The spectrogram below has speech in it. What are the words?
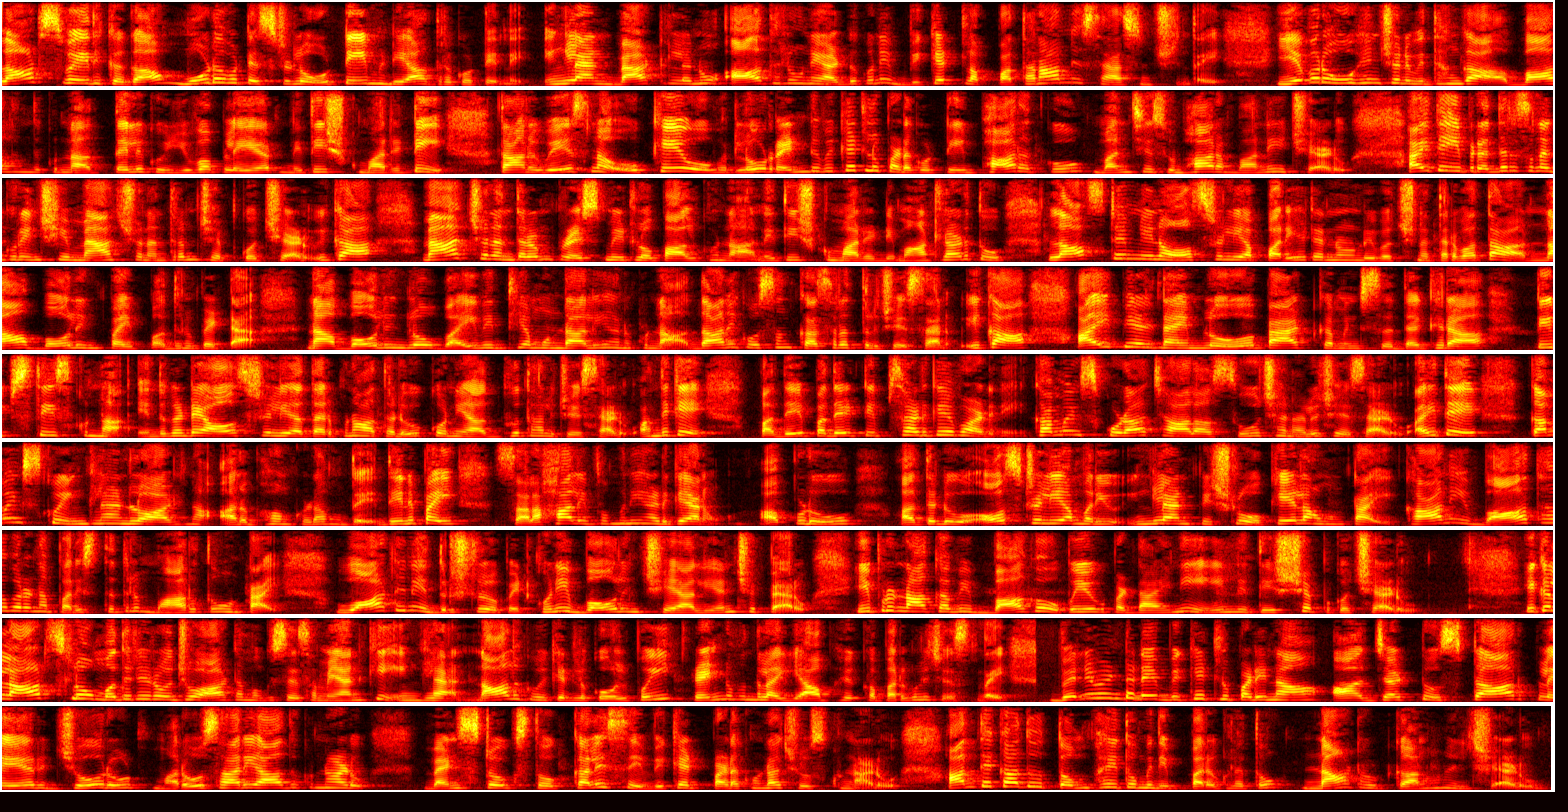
Lord's వేదికగా మూడవ టెస్టులో టీమిండియా అదరగొట్టింది. ఇంగ్లాండ్ బ్యాటర్లను ఆదిలోనే అడ్డుకుని వికెట్ల పతనాన్ని శాసించింది. ఎవరు ఊహించని విధంగా బాల్ అందుకున్న తెలుగు యువ ప్లేయర్ నితీష్ కుమార్ రెడ్డి తాను వేసిన ఒకే ఓవర్లో రెండు వికెట్లు పడగొట్టి భారత్కు మంచి శుభారంభాన్ని ఇచ్చాడు. అయితే ఈ ప్రదర్శన గురించి మ్యాచ్ అనంతరం చెప్పుకొచ్చాడు. ఇక మ్యాచ్ అనంతరం ప్రెస్ మీట్లో పాల్గొన్న నితీష్ కుమార్ రెడ్డి మాట్లాడుతూ లాస్ట్ టైం నేను ఆస్ట్రేలియా పర్యటన నుండి వచ్చిన తర్వాత నా బౌలింగ్ పై పదును పెట్టా. నా బౌలింగ్లో వైవిధ్యం ఉండాలి అనుకున్నా దానికోసం కసరత్తులు చేశాను. ఇక ఐపీఎల్ టైంలో బ్యాట్ ప్యాట్ కమిన్స్ దగ్గర టిప్స్ తీసుకున్నా. ఎందుకంటే ఆస్ట్రేలియా తరపున అతడు కొన్ని అద్భుతాలు చేశాడు. అందుకే పదే పదే టిప్స్ అడిగేవాడిని కమిన్స్ కూడా చాలా సూచనలు చేశాడు. అయితే కమిన్స్కు ఇంగ్లాండ్లో ఆడిన అనుభవం కూడా ఉంది. దీనిపై సలహాలు ఇవ్వమని అడిగాను. అప్పుడు అతడు ఆస్ట్రేలియా మరియు ఇంగ్లాండ్ పిచ్లు ఒకేలా ఉంటాయి. కానీ వాతావరణ పరిస్థితులు మారుతూ ఉంటాయి. వాటిని దృష్టిలో పెట్టుకుని బౌలింగ్ చేయాలి అని చెప్పారు. ఇప్పుడు నాకు అవి బాగా ఉపయోగపడ్డాయని నితీష్ చెప్పుకొచ్చాడు. ఇక లార్డ్స్లో మొదటి రోజు ఆట ముగిసే సమయానికి ఇంగ్లాండ్ నాలుగు వికెట్లు కోల్పోయి రెండు వందల యాభై ఒక్క పరుగులు చేసింది. వెను వెంటనే వికెట్లు పడిన ఆ జట్టు స్టార్ ప్లేయర్ జో రూట్ మరోసారి ఆదుకున్నాడు. బెన్ స్టోక్స్తో కలిసి వికెట్ పడకుండా చూసుకున్నాడు. అంతేకాదు తొంభై తొమ్మిది పరుగులతో నాట్అవుట్ గాను నిలిచాడు.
